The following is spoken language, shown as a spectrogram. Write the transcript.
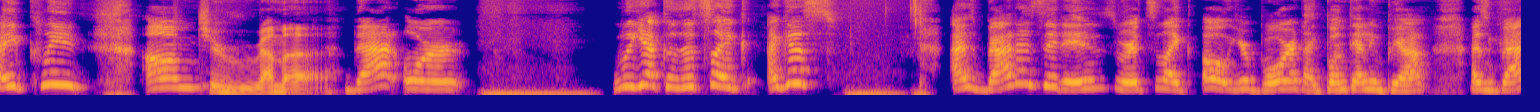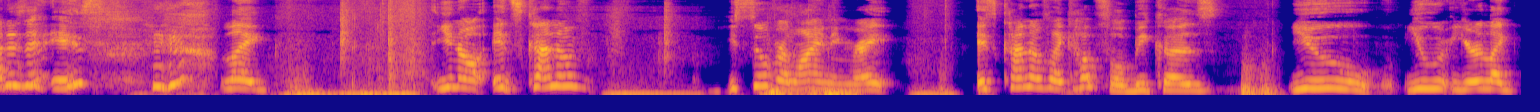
i clean um drama that or Well, yeah, because it's like I guess as bad as it is, where it's like, oh, you're bored, like ponte a limpiar. As bad as it is, like, you know, it's kind of silver lining, right? It's kind of like helpful because you you you're like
